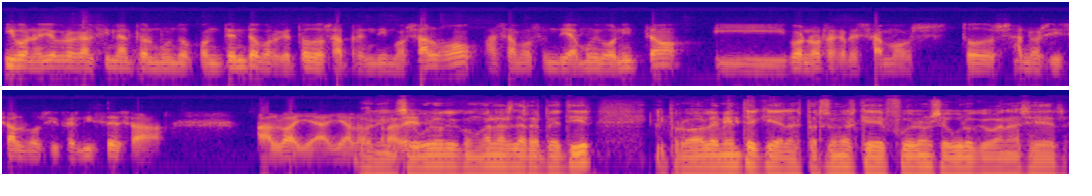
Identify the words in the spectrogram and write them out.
Y bueno, yo creo que al final todo el mundo contento porque todos aprendimos algo, pasamos un día muy bonito y bueno, regresamos todos sanos y salvos y felices a, al vaya y a la bueno, seguro que con ganas de repetir y probablemente que a las personas que fueron seguro que van a ser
